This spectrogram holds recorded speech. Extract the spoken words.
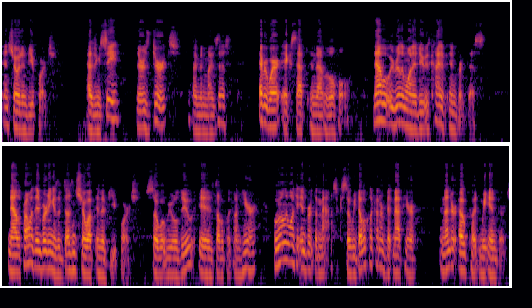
and show it in viewport. As you can see, there's dirt, if I minimize this, everywhere except in that little hole. Now what we really want to do is kind of invert this. Now the problem with inverting is it doesn't show up in the viewport. So what we will do is double click on here. But we only want to invert the mask. So we double click on our bitmap here and under output we invert.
